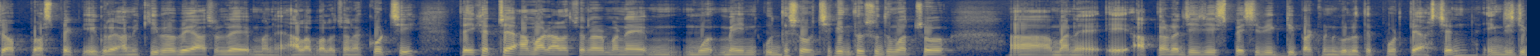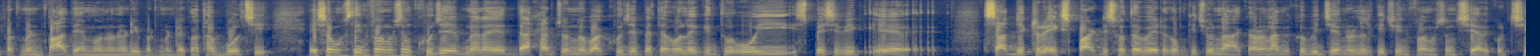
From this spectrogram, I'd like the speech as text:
জব প্রসপেক্ট এগুলো আমি কীভাবে আসলে মানে আলাপ আলোচনা করছি, তো এই ক্ষেত্রে আমার আলোচনার মানে মেইন উদ্দেশ্য হচ্ছে কিন্তু শুধুমাত্র মানে আপনারা যে যে স্পেসিফিক ডিপার্টমেন্টগুলোতে পড়তে আসছেন ইংলিশ ডিপার্টমেন্ট বাদে আমি অন্যান্য ডিপার্টমেন্টের কথা বলছি এই সমস্ত ইনফরমেশন খুঁজে মানে দেখার জন্য বা খুঁজে পেতে হলে কিন্তু ওই স্পেসিফিক সাবজেক্টের এক্সপার্টিস হতে হবে এরকম কিছু না, কারণ আমি খুবই জেনারেল কিছু ইনফরমেশন শেয়ার করছি।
